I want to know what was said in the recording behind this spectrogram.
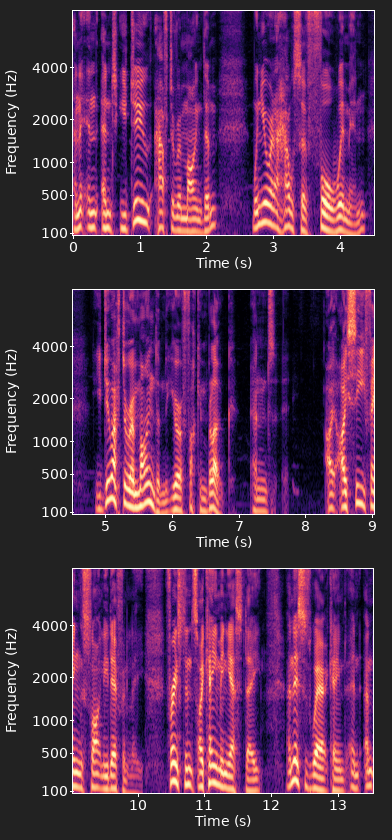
And, and and you do have to remind them when you're in a house of four women, you do have to remind them that you're a fucking bloke. And I, I see things slightly differently. For instance, I came in yesterday, and this is where it came. And, and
